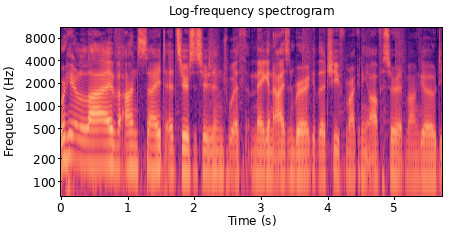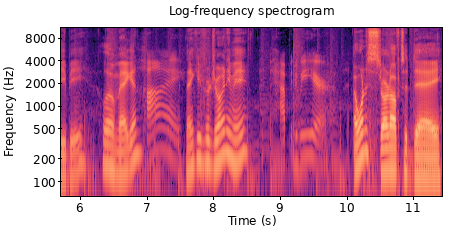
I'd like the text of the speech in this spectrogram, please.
We're here live on site at SiriusDecisions with Meagen Eisenberg, the Chief Marketing Officer at MongoDB. Hello, Meagen. Hi. Thank you for joining me. Happy to be here. I want to start off today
